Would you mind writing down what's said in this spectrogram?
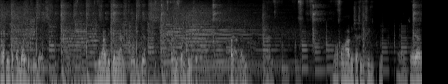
Sarap yung katang barbecue guys. Ang binabit ko na yan, solid yan. Parang konti siya. Okay, atay. Yan. Mga panghalo sa sisig. Ayan, so yan,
